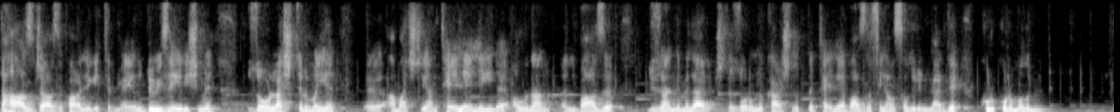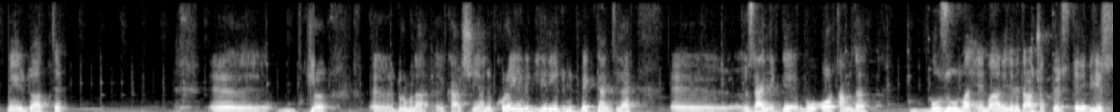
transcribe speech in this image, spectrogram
daha az cazip hale getirmeye ya da dövize erişimi zorlaştırmayı e, amaçlayan TL lehine alınan hani bazı düzenlemeler işte zorunlu karşılıklı TL bazlı finansal ürünlerde kur korumalı mevduattı. E, e, durumuna karşı yani kura yönelik ileriye dönük beklentiler e, özellikle bu ortamda bozulma emareleri daha çok gösterebilir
